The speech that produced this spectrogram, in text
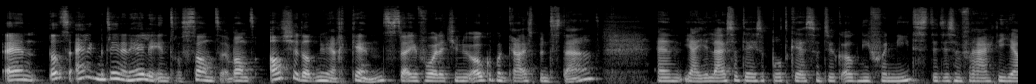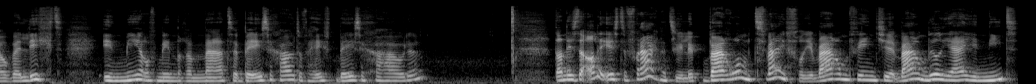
En dat is eigenlijk meteen een hele interessante. Want als je dat nu herkent, stel je voor dat je nu ook op een kruispunt staat. En ja, je luistert deze podcast natuurlijk ook niet voor niets. Dit is een vraag die jou wellicht in meer of mindere mate bezighoudt of heeft beziggehouden. Dan is de allereerste vraag natuurlijk: waarom twijfel je? Waarom vind je, waarom wil jij je niet,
